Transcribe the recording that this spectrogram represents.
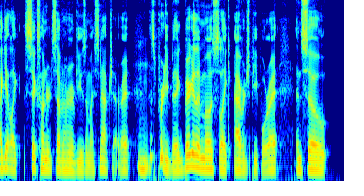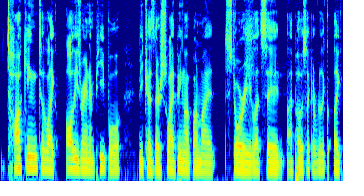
I get like 600, 700 views on my Snapchat, right? Mhm. That's pretty big, bigger than most like average people, right? And so talking to like all these random people because they're swiping up on my story, let's say I post like a really like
